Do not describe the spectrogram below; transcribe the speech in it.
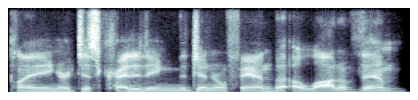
playing or discrediting the general fan, but a lot of them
